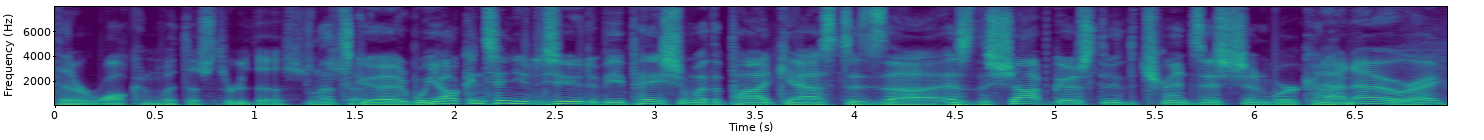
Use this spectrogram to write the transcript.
that are walking with us through this. That's So- good. We all continue to to be patient with the podcast as uh, as the shop goes through the transition. We're kind of I know, right?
